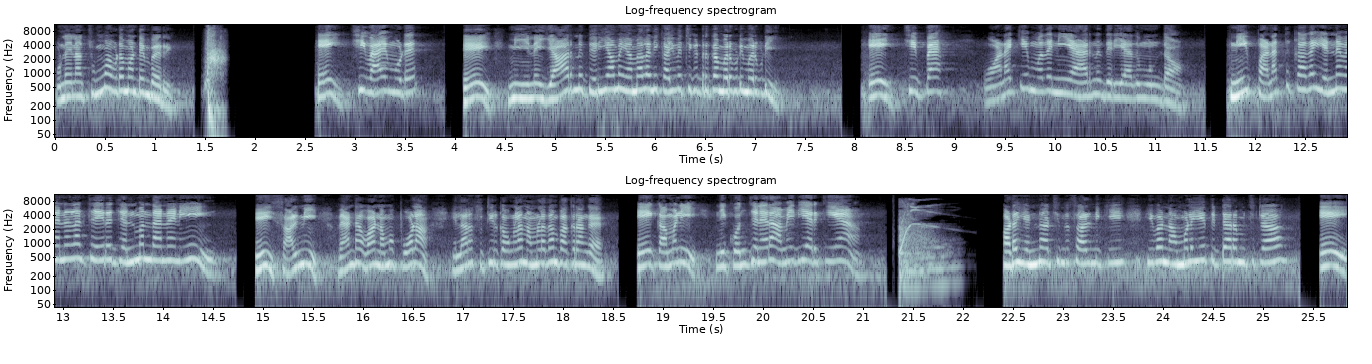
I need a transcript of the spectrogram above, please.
உன்னை நான் சும்மா விட மாட்டேன் பாரு. ஏய் சி வாய மூடு. ஏய் நீ என்னை யாருன்னு தெரியாம என் மேல நீ கை வச்சுக்கிட்டு இருக்க மறுபடி மறுபடி. ஏய் சிப்ப உனக்கே முத நீ யாருன்னு தெரியாது முண்டம். நீ பணத்துக்காக என்ன வேணாலும் செய்யற ஜென்மம் தானே நீ? ஏய் சாலினி வேண்டாம் வா நம்ம போலாம். எல்லாரும் சுத்தி இருக்கவங்க நம்மள தான் பாக்குறாங்க. ஏய் கமலி நீ கொஞ்ச நேரம் அமைதியா இருக்கியா? அட என்னாச்சு இந்த சாலினிக்கு? இவன் நம்மளையே திட்ட ஆரம்பிச்சிட்டா? ஏய்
